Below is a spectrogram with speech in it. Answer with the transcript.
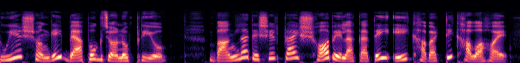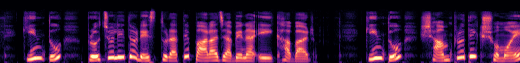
দুইয়ের সঙ্গেই ব্যাপক জনপ্রিয়। বাংলাদেশের প্রায় সব এলাকাতেই এই খাবারটি খাওয়া হয়। কিন্তু প্রচলিত রেস্তোরাঁতে পারা যাবে না এই খাবার। কিন্তু সাম্প্রতিক সময়ে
